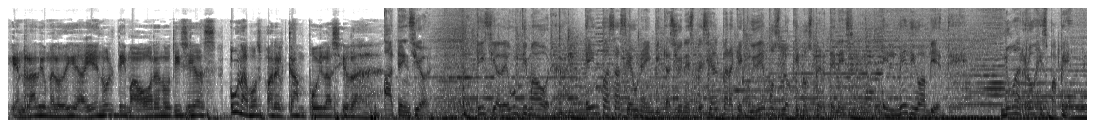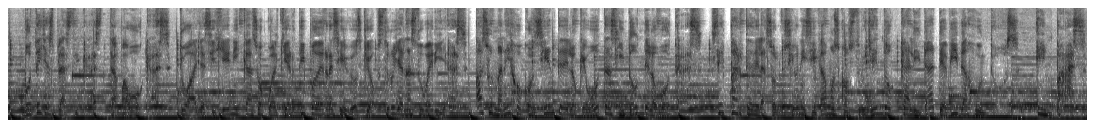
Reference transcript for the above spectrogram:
en Radio Melodía y en Última Hora Noticias, una voz para el campo y la ciudad. Atención, noticia de última hora. En Paz hace una invitación especial para que cuidemos lo que nos pertenece, el medio ambiente. No arrojes papel, botellas plásticas, tapabocas, toallas higiénicas o cualquier tipo de residuos que obstruyan las tuberías. Haz un manejo consciente de lo que botas y dónde lo botas. Sé parte de la solución y sigamos construyendo calidad de vida juntos. En paz.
